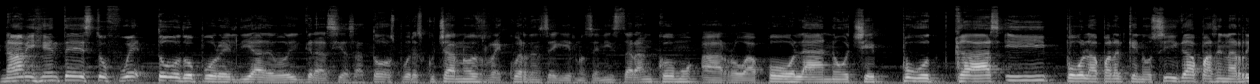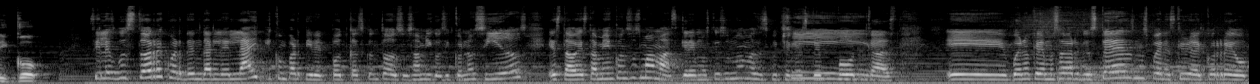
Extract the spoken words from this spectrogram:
nada, mi gente, esto fue todo por el día de hoy. Gracias a todos por escucharnos. Recuerden seguirnos en Instagram como arroba pola noche podcast y pola para el que nos siga. Pásenla rico. Si les gustó, recuerden darle like y compartir el podcast con todos sus amigos y conocidos. Esta vez también con sus mamás. Queremos que sus mamás escuchen Sí. este podcast. Eh, bueno, queremos saber de ustedes. Nos pueden escribir al correo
